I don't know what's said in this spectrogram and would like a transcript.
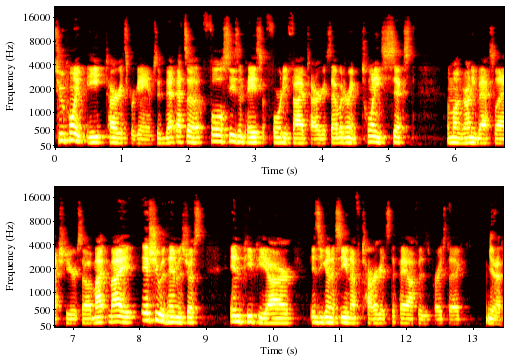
2.8 targets per game. So that, that's a full season pace of 45 targets. That would rank 26th among running backs last year. So my, my issue with him is just in PPR, is he going to see enough targets to pay off his price tag? Yeah,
